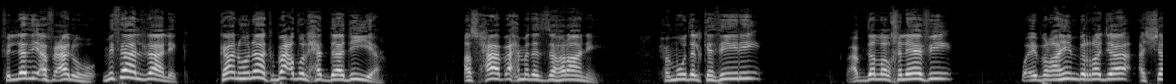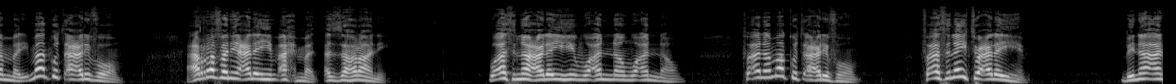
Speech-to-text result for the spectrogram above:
في الذي أفعله. مثال ذلك كان هناك بعض الحدادية أصحاب أحمد الزهراني حمود الكثيري وعبد الله الخليفي وإبراهيم بن رجاء الشمري. ما كنت أعرفهم. عرفني عليهم أحمد الزهراني وأثنى عليهم وأنهم وأنهم. فأنا ما كنت أعرفهم. فأثنيت عليهم بناء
